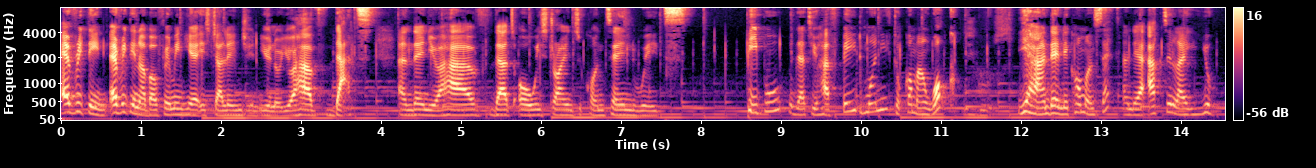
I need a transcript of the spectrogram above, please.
everything. Everything about filming here is challenging. You know, you have that, and then you have that always trying to contend with people that you have paid money to come and work. Yeah, and then they come on set and they are acting like you,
